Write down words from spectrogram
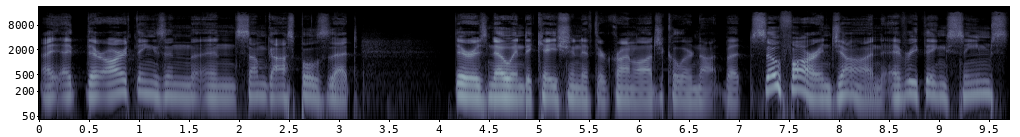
I, I there are things in in some gospels that there is no indication if they're chronological or not. But so far in John, everything seems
